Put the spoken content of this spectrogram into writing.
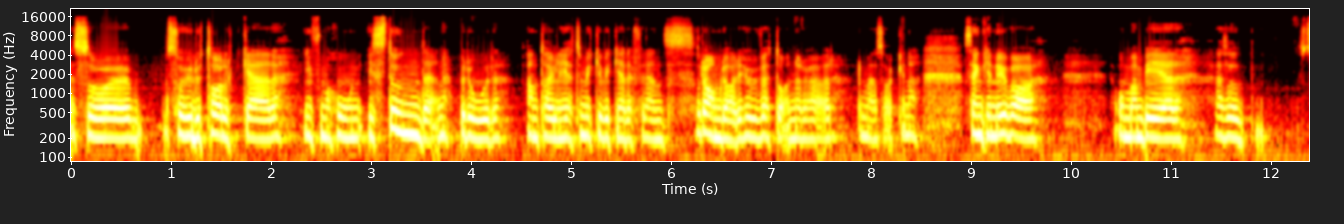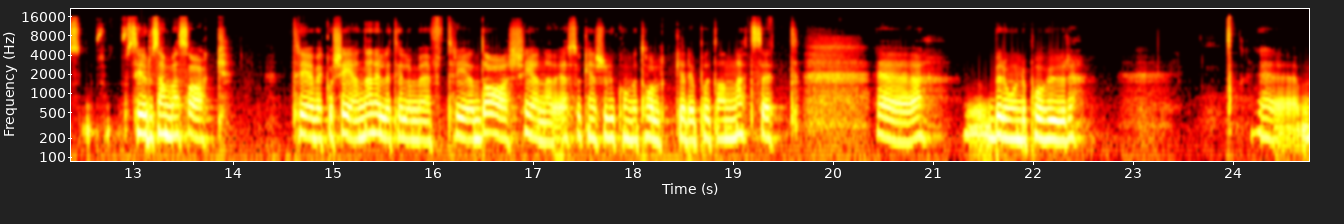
Så, så hur du tolkar information i stunden beror antagligen jättemycket vilken referensram du har i huvudet då när du hör de här sakerna. Sen kan det ju vara om man ber, alltså, ser du samma sak tre veckor senare eller till och med tre dagar senare så kanske du kommer tolka det på ett annat sätt eh, beroende på hur, eh,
